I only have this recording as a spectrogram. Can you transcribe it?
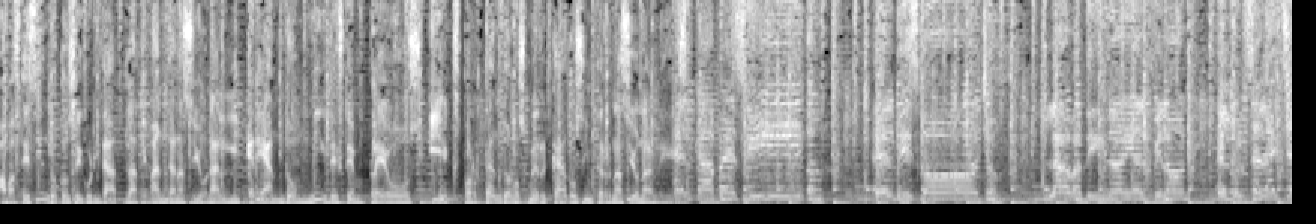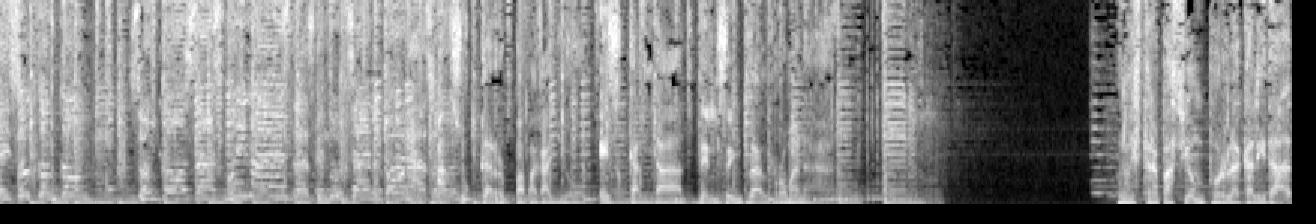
abasteciendo con seguridad la demanda nacional, creando miles de empleos y exportando a los mercados internacionales. El cafecito, el bizcocho, la batina y el filón, el dulce leche y su concón. Son cosas muy nuestras que endulzan el corazón. Azúcar papagayo es calidad del Central Romana. Nuestra pasión por la calidad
